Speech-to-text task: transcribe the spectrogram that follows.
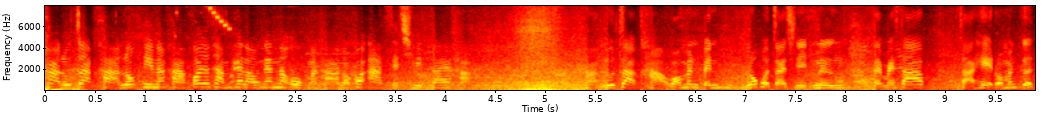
ค่ะรู้จักค่ะโรคนี้นะคะ ก็จะทำให้เราแน่นหน้าอกนะคะแล้วก็อาจเสียชีวิตได้ค่ะค่ะ รู้จักค่ะว่ามันเป็นโรคหัวใจชนิดหนึ่งแต่ไม่ทราบสาเหตุว่ามันเกิด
